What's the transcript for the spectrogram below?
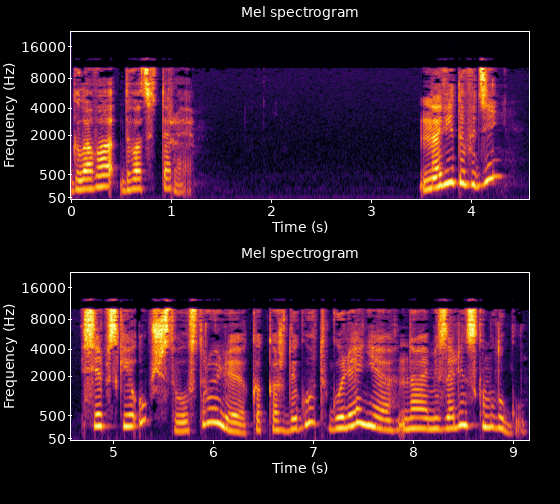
Глава 22. На видов день сербские общества устроили, как каждый год, гуляние на Мезолинском лугу.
